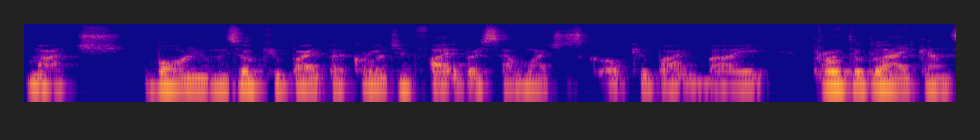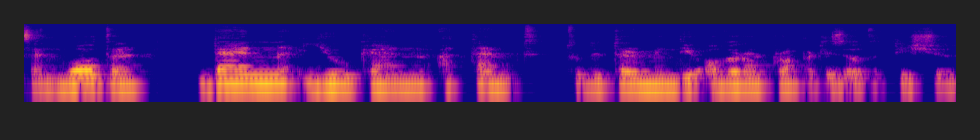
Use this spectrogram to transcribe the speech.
much volume is occupied by collagen fibers, how much is occupied by proteoglycans and water, then you can attempt to determine the overall properties of the tissue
